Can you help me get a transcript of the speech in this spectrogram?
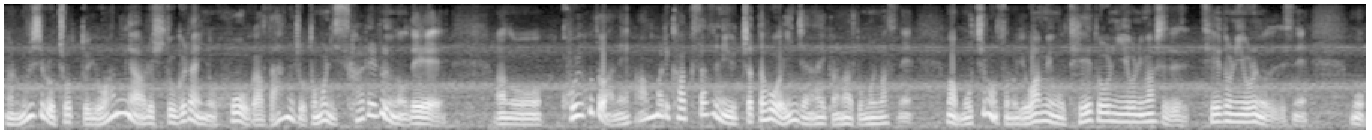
あのむしろちょっと弱みがある人ぐらいの方が男女ともに好かれるので、あのこういうことはね、あんまり隠さずに言っちゃった方がいいんじゃないかなと思いますね。まあもちろんその弱みも程度によりまして、程度によるのでですね、も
